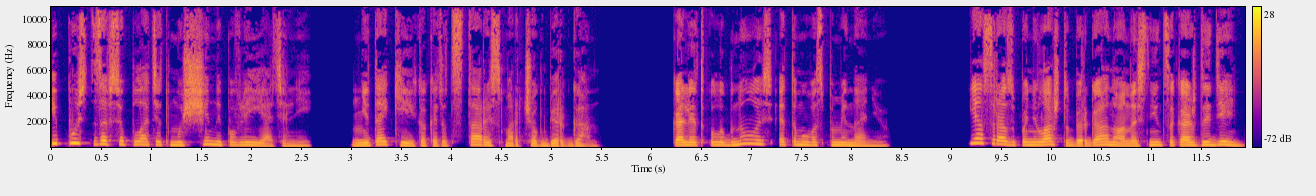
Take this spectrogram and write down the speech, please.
и пусть за все платят мужчины повлиятельней. Не такие, как этот старый сморчок Берган. Калет улыбнулась этому воспоминанию. Я сразу поняла, что Бергану она снится каждый день.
